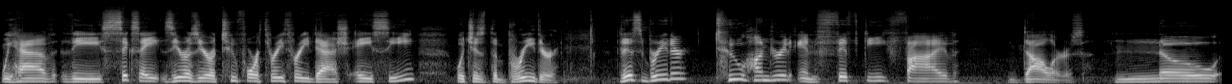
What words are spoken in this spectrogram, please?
We have the 68002433-AC, which is the breather. This breather, $255 No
